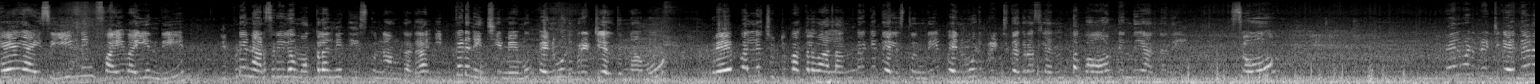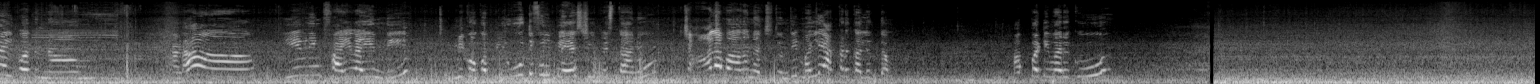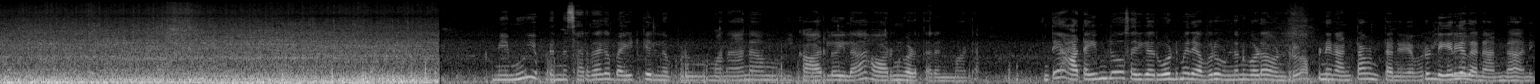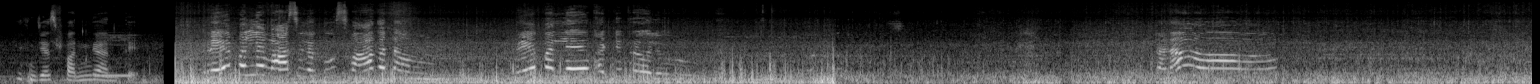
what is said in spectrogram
Hey guys evening five అయ్యింది. ఇప్పుడే నర్సరీలో మొక్కలన్నీ తీసుకున్నాం కదా. ఇక్కడ నుంచి మేము పెనుమూడు బ్రిడ్జ్ వెళ్తున్నాము. రేపల్లె చుట్టుపక్కల వాళ్ళందరికీ తెలుస్తుంది పెనుమూడు బ్రిడ్జ్ దగ్గర అసలు ఎంత బాగుంటుంది అన్నది. సో పెనుమూడు బ్రిడ్జ్కి అయితే వెళ్ళిపోతున్నాం. కదా ఈవినింగ్ ఫైవ్ అయ్యింది. మీకు ఒక బ్యూటిఫుల్ ప్లేస్ చూపిస్తాను. చాలా బాగా నచ్చుతుంది. మళ్ళీ అక్కడ కలుద్దాం. అప్పటి వరకు మేము ఎప్పుడన్నా సరదాగా బయటకు వెళ్ళినప్పుడు మా నాన్న ఈ కారులో ఇలా హార్న్ కొడతారనమాట అంటే ఆ టైంలో సరిగా రోడ్డు మీద ఎవరు ఉండను కూడా ఉండరు. అప్పుడు నేను అంటా ఉంటాను ఎవరు లేరు కదా నాన్న అని. జస్ట్ ఫన్గా అంతే. రేపల్లె వాసులకు స్వాగతం. రేపల్లె భట్టి ప్రోలు.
